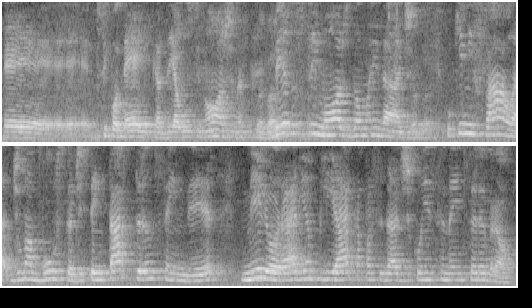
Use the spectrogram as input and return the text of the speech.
é, psicodélicas e alucinógenas Verdade. desde os primórdios da humanidade. Verdade. O que me fala de uma busca de tentar transcender, melhorar e ampliar a capacidade de conhecimento cerebral.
